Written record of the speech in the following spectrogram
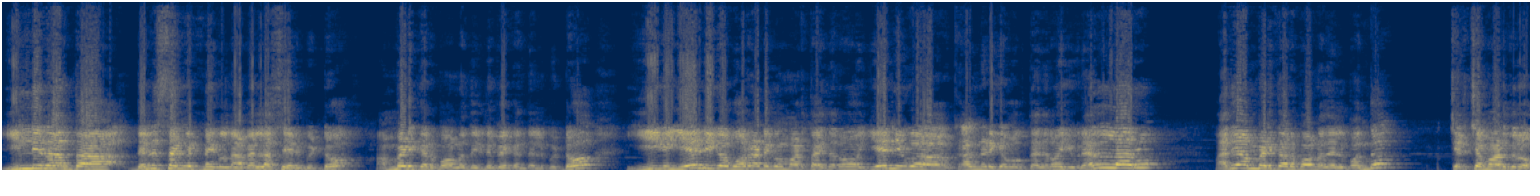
ಇಲ್ಲಿರೋಂಥ ದಲಿತ ಸಂಘಟನೆಗಳು ನಾವೆಲ್ಲ ಸೇರಿಬಿಟ್ಟು ಅಂಬೇಡ್ಕರ್ ಭವನದ ಇಡಬೇಕಂತ ಹೇಳ್ಬಿಟ್ಟು ಈಗ ಏನೀಗ ಹೋರಾಟಗಳು ಮಾಡ್ತಾ ಇದ್ದಾರೋ ಏನೀಗ ಕಾಲ್ನಡಿಗೆ ಹೋಗ್ತಾ ಇದ್ದಾರೋ ಇವರೆಲ್ಲರೂ ಅದೇ ಅಂಬೇಡ್ಕರ್ ಭವನದಲ್ಲಿ ಬಂದು ಚರ್ಚೆ ಮಾಡಿದ್ರು.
